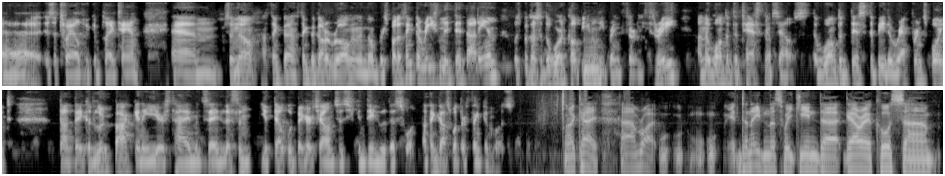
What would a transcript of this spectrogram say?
uh, is a twelve who can play ten. Um, so no, I think they, I think they got it wrong in the numbers. But I think the reason they did that in was because of the World Cup. You mm. only bring thirty three, and they wanted to test themselves. They wanted this to be the reference point that they could look back in a year's time and say, listen, you've dealt with bigger challenges, you can deal with this one. I think that's what their thinking was. Okay, um, right. Dunedin this weekend, uh, Gary, of course, um,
